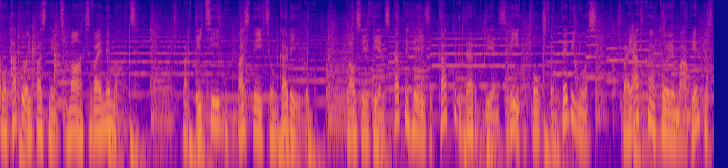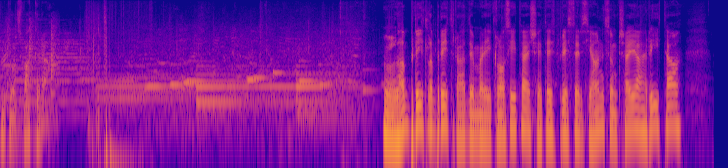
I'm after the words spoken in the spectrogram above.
Ko katoļu baznīca māca vai nemāca? Par ticību, baznīcu un garīgumu. Klausies dienas katehēzi katru darbdienas rīta pulksten 9 vai atkārtojumā 11. vakarā. Labrīt, labrīt, rādījumā arī klausītāji, šeit es priesteris Jānis un šajā rītā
